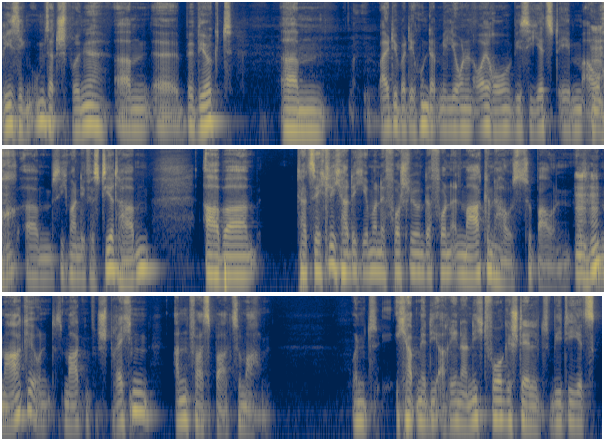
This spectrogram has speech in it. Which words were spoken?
riesigen Umsatzsprünge ähm, äh, bewirkt. Ähm, weit über die 100 Millionen Euro, wie sie jetzt eben auch mhm. ähm, sich manifestiert haben. Aber tatsächlich hatte ich immer eine Vorstellung davon, ein Markenhaus zu bauen. Also mhm. die Marke und das Markenversprechen anfassbar zu machen. Und ich habe mir die Arena nicht vorgestellt, wie die jetzt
